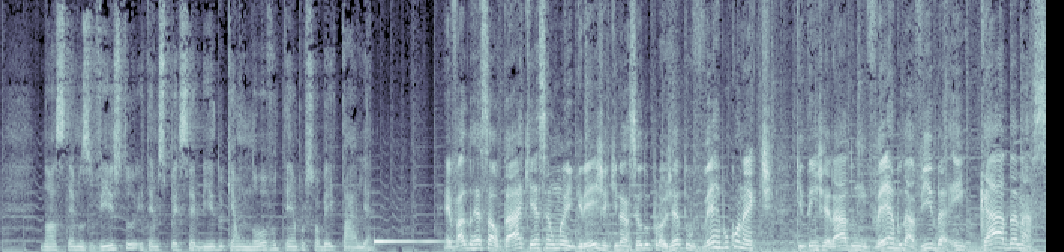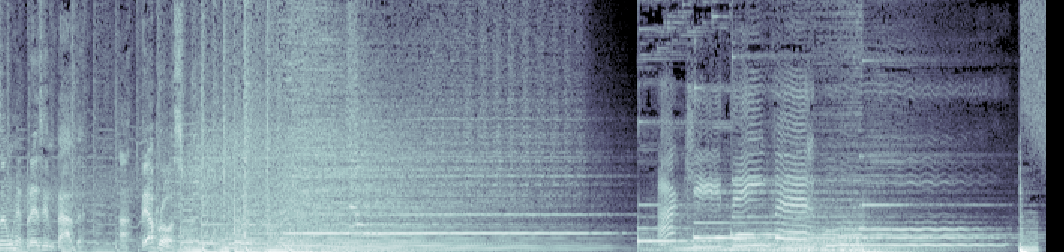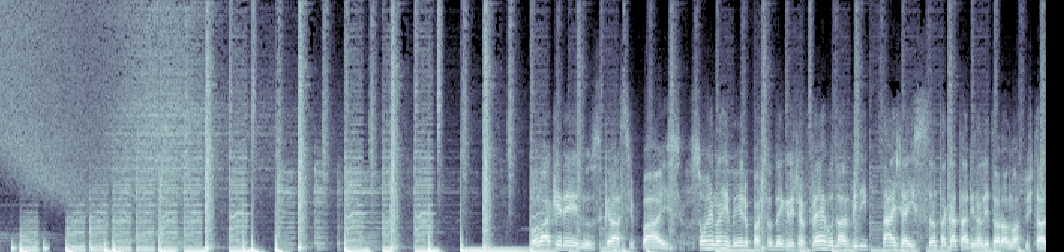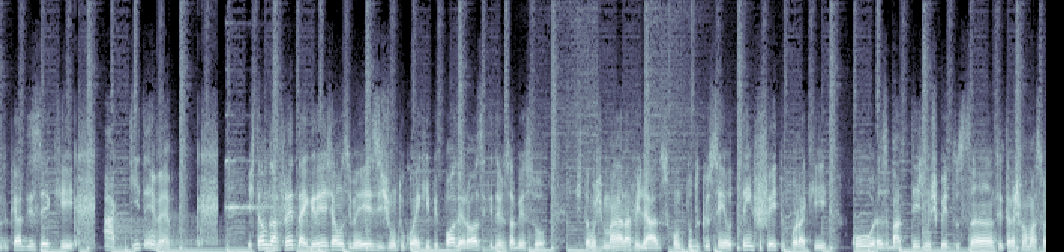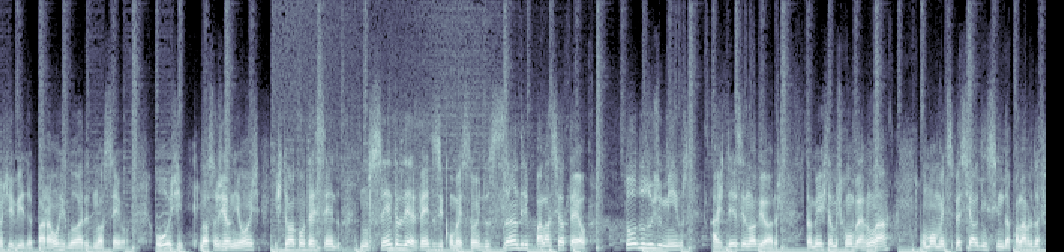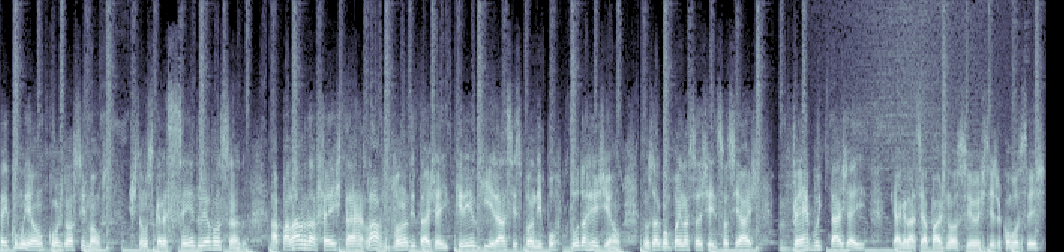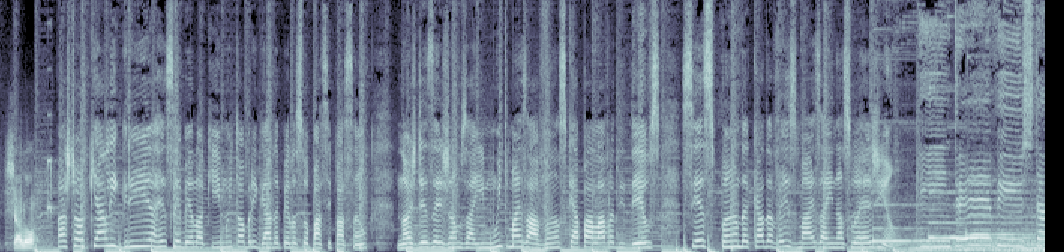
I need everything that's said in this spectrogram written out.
Nós temos visto e temos percebido que é um novo tempo sobre a Itália. É válido ressaltar que essa é uma igreja que nasceu do projeto Verbo Connect, que tem gerado um verbo da vida em cada nação representada. Até a próxima! Olá, queridos, graça e paz. Sou Renan Ribeiro, pastor da Igreja Verbo da Vida Itajaí, Santa Catarina, litoral norte do estado. Quero dizer que aqui tem verbo. Estamos à frente da igreja há 11 meses, junto com a equipe poderosa que Deus nos abençoou. Estamos maravilhados com tudo que o Senhor tem feito por aqui. Curas, batismo no Espírito Santo e transformações de vida, para a honra e glória do nosso Senhor. Hoje, nossas reuniões estão acontecendo no Centro de Eventos e Convenções do Sandri Palace Hotel, todos os domingos às 19 horas. Também estamos com o Verbo Lar, um momento especial de ensino da palavra da fé e comunhão com os nossos irmãos. Estamos crescendo e avançando. A palavra da fé está lavando Itajaí. Creio que irá se expandir por toda a região. Nos acompanhe em nossas redes sociais, Verbo Itajaí. Que a graça e a paz do nosso Senhor esteja com vocês. Shalom. Pastor, que alegria recebê-lo aqui. Muito obrigada pela sua participação. Nós desejamos aí muito mais avanço, que a palavra de Deus se expanda cada vez mais aí na sua região. Entrevista.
